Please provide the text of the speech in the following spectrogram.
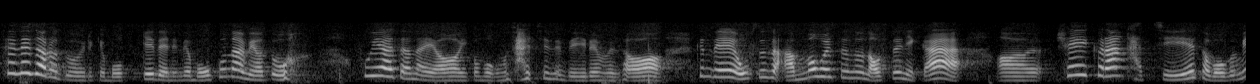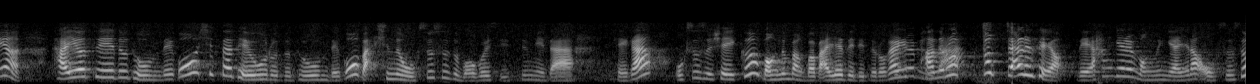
세네 자루도 이렇게 먹게 되는데 먹고 나면 또 후회하잖아요. 이거 먹으면 살찌는데 이러면서. 근데 옥수수 안 먹을 수는 없으니까 어, 쉐이크랑 같이 해서 먹으면 다이어트에도 도움되고 식사 대용으로도 도움되고 맛있는 옥수수도 먹을 수 있습니다. 제가 옥수수 쉐이크 먹는 방법 알려드리도록 하겠습니다. 반으로 뚝 자르세요. 네, 한 개를 먹는 게 아니라 옥수수,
